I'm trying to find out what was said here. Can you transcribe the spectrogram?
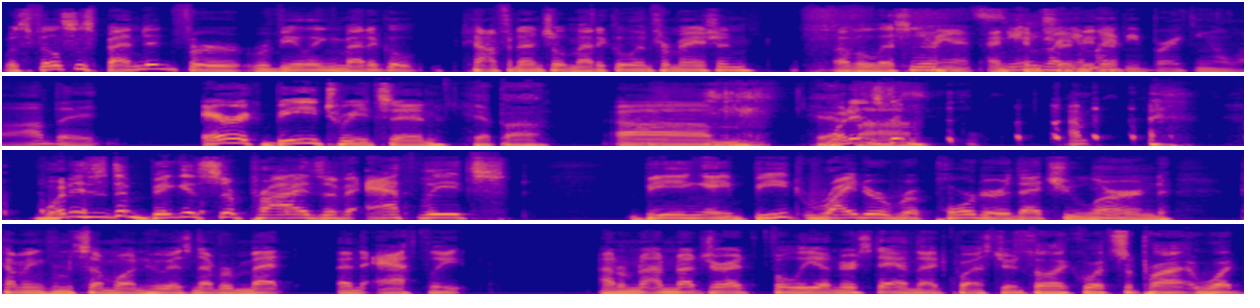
Was Phil suspended for revealing medical confidential medical information of a listener I mean, it and seems like it might be breaking a law, but Eric B tweets in HIPAA. Um, what is the um, what is the biggest surprise of athletes being a beat writer reporter that you learned coming from someone who has never met an athlete? I don't, I'm not sure I fully understand that question. So, like, what surprise? What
